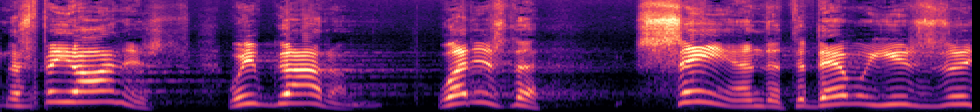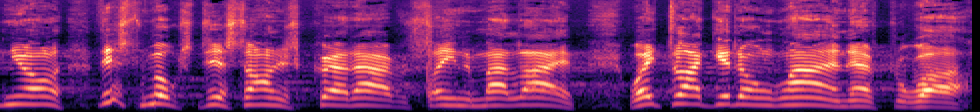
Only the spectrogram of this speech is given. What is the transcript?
Let's be honest. We've got them. What is the sin that the devil uses in your life? This is the most dishonest crowd I've ever seen in my life. Wait till I get online after a while.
